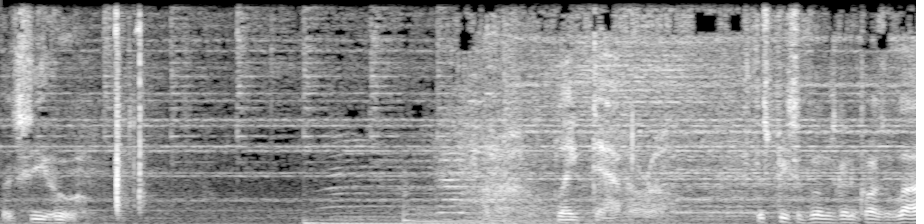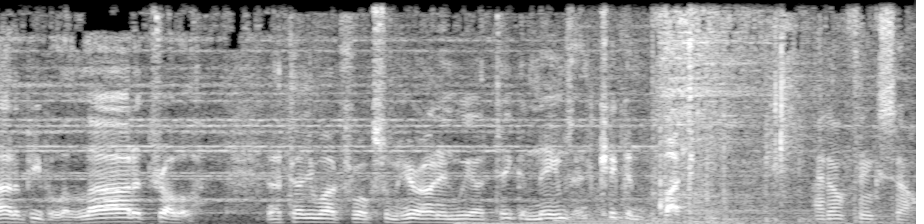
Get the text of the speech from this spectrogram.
Let's see who. Uh, Blake Devereaux. This piece of film is going to cause a lot of people a lot of trouble. And I'll tell you what, folks, from here on in, we are taking names and kicking butt. I don't think so.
